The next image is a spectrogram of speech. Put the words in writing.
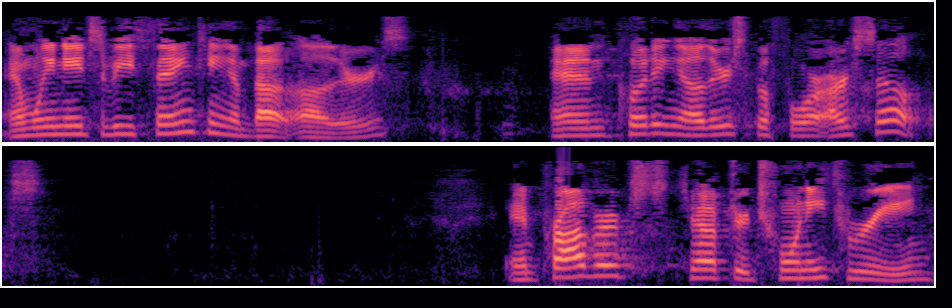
And we need to be thinking about others and putting others before ourselves. In Proverbs chapter 23,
